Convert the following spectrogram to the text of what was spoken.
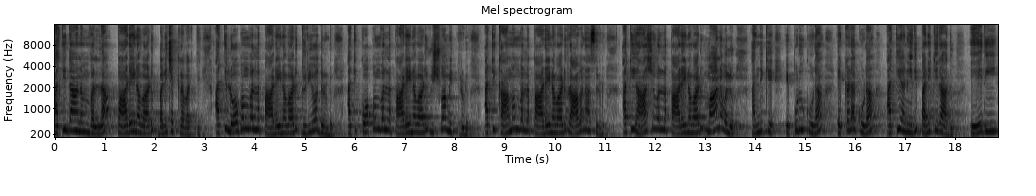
అతి దానం వల్ల పాడైనవాడు బలిచక్రవర్తి అతి లోభం వల్ల పాడైనవాడు దుర్యోధనుడు. అతి కోపం వల్ల పాడైనవాడు విశ్వామిత్రుడు. అతి కామం వల్ల పాడైనవాడు రావణాసురుడు. అతి ఆశ వల్ల పాడైనవాడు మానవులు. అందుకే ఎప్పుడూ కూడా ఎక్కడా కూడా అతి అనేది పనికిరాదు. ఏది?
